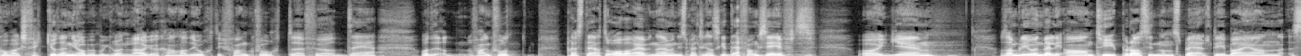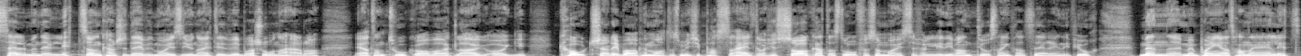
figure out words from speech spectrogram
Kovacs fikk jo den jobben på grunnlag av hva han hadde gjort i Frankfurt uh, før det. Og Frankfurt presterte over evne, men de spilte ganske defensivt. Og uh, Altså Han blir jo en veldig annen type, da siden han spilte i Bayern selv. Men det er jo litt sånn kanskje David Moyes i United-vibrasjoner her, da. Er at han tok over et lag og coacha de bare på en måte som ikke passa helt. Det var ikke så katastrofe som Moyes, selvfølgelig. De vant jo strengt tatt serien i fjor. Men, eh, men, poenget er at han er litt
